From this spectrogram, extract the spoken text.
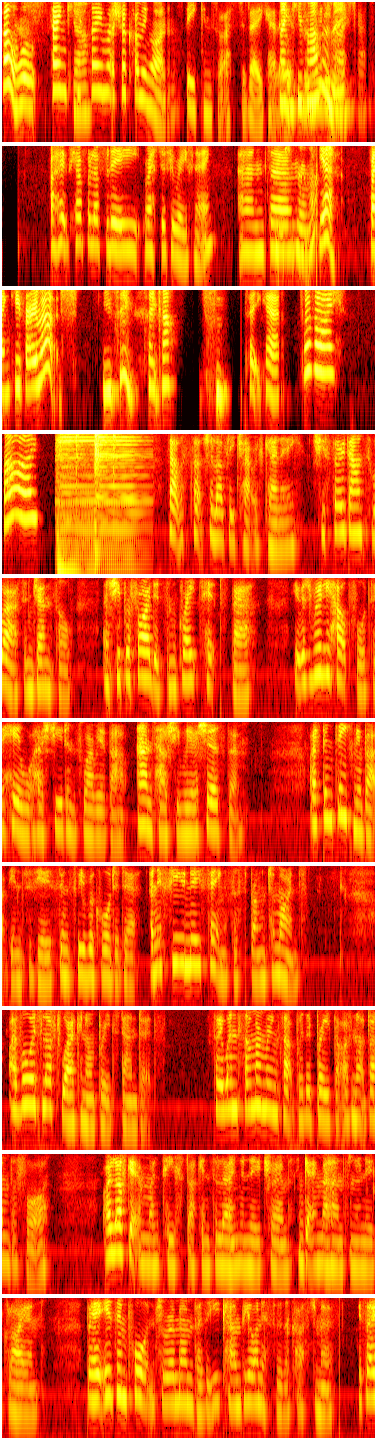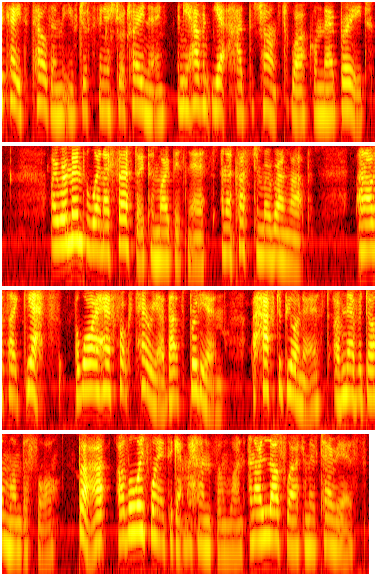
Oh, well, thank you Yeah. so much for coming on and speaking to us today, Kelly. Thank It's you for having really me. Nice chatting. I hope you have a lovely rest of your evening. And Thank you um, very much. yeah, thank you very much. You too. Take care. Take care. Bye bye. Bye. That was such a lovely chat with Kelly. She's so down to earth and gentle, and she provided some great tips there. It was really helpful to hear what her students worry about and how she reassures them. I've been thinking about the interview since we recorded it, and a few new things have sprung to mind. I've always loved working on breed standards, so when someone rings up with a breed that I've not done before, I love getting my teeth stuck into learning a new trim and getting my hands on a new client. But it is important to remember that you can be honest with the customers. It's okay to tell them that you've just finished your training and you haven't yet had the chance to work on their breed. I remember when I first opened my business and a customer rang up and I was like, Yes, a wire hair fox terrier, that's brilliant. I have to be honest, I've never done one before, but I've always wanted to get my hands on one and I love working with terriers.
